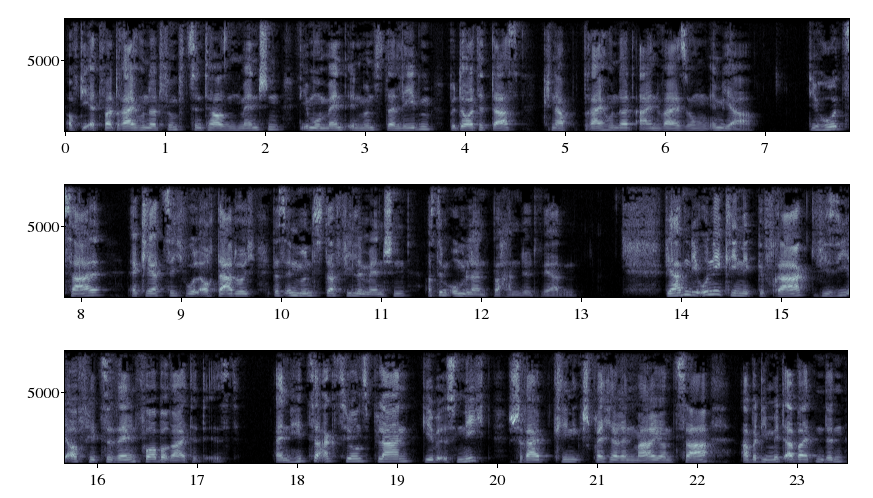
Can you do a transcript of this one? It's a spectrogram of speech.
auf die etwa 315.000 Menschen, die im Moment in Münster leben, bedeutet das knapp 300 Einweisungen im Jahr. Die hohe Zahl erklärt sich wohl auch dadurch, dass in Münster viele Menschen aus dem Umland behandelt werden. Wir haben die Uniklinik gefragt, wie sie auf Hitzewellen vorbereitet ist. Einen Hitzeaktionsplan gebe es nicht, schreibt Kliniksprecherin Marion Zahr, aber die Mitarbeitenden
